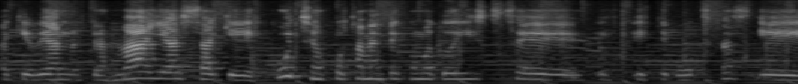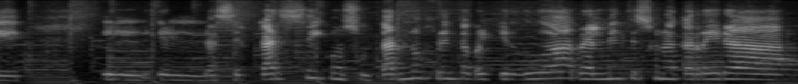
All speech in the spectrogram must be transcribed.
a que vean nuestras mallas, a que escuchen justamente como tú dices este podcast. Eh, el, acercarse y consultarnos frente a cualquier duda, realmente es una carrera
